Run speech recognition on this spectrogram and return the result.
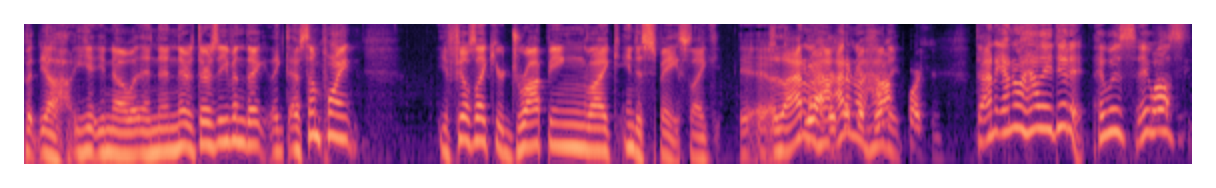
But yeah, you, you know, and then there's there's even the, like at some point, it feels like you're dropping like into space. Like uh, I don't know. How, I don't like know how they. portion. I don't know how they did it. It was it Well, was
